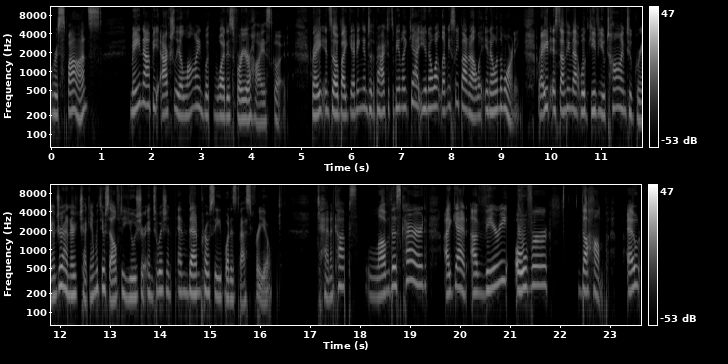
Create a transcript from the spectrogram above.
response may not be actually aligned with what is for your highest good. Right. And so by getting into the practice of being like, yeah, you know what, let me sleep on it. I'll let you know in the morning. Right. Is something that will give you time to ground your energy, check in with yourself, to use your intuition, and then proceed what is best for you. Ten of Cups. Love this card. Again, a very over the hump, out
